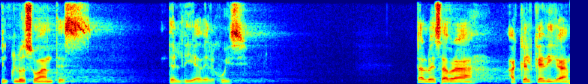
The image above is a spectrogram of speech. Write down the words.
Incluso antes del día del juicio. Tal vez habrá aquel que diga,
